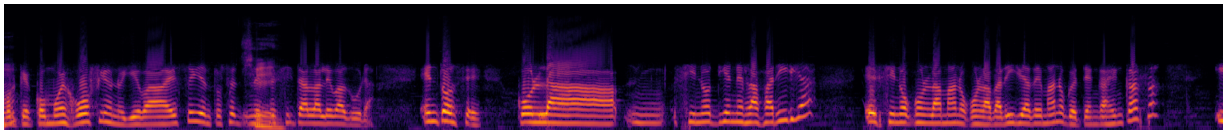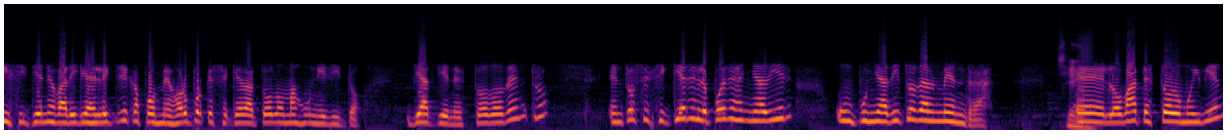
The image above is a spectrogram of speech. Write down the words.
porque como es gofio no lleva eso y entonces Sí. necesita la levadura. Entonces, con la, mm, si no tienes las varillas, eh, sino con la mano, con la varilla de mano que tengas en casa, y si tienes varillas eléctricas, pues mejor porque se queda todo más unidito. Ya tienes todo dentro. Entonces, si quieres, le puedes añadir un puñadito de almendras. Sí. Eh, lo bates todo muy bien,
